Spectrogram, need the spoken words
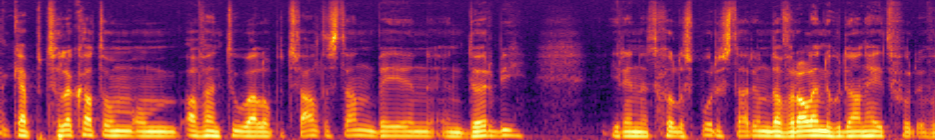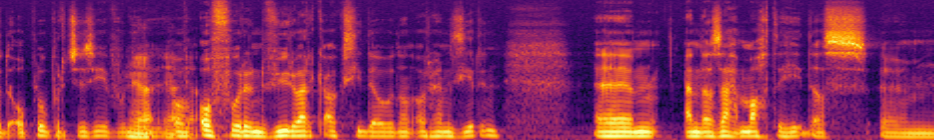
ik heb het geluk gehad om, om af en toe wel op het veld te staan bij een, een derby. Hier in het Gulden Sporenstadion. Dat vooral in de hoedanigheid voor, voor de oplopertjes. Voor Ja, de- ja, of, voor een vuurwerkactie dat we dan organiseren. Ehm, en dat is echt machtig. Dat is, ehm,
